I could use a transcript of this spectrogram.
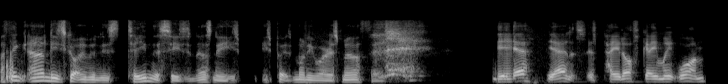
I think Andy's got him in his team this season, hasn't he? He's he's put his money where his mouth is. Yeah, yeah, and it's, it's paid off game week one.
